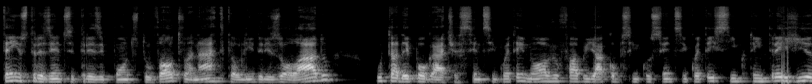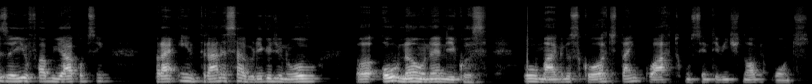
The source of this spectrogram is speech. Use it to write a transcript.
tem os 313 pontos do Walt Van Aert, que é o líder isolado. O Tadej Pogacar, 159. O Fábio Jacobsen com 155. Tem três dias aí o Fábio Jacobsen para entrar nessa briga de novo. Uh, ou não, né, Nicolas? O Magnus Cort está em quarto com 129 pontos.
